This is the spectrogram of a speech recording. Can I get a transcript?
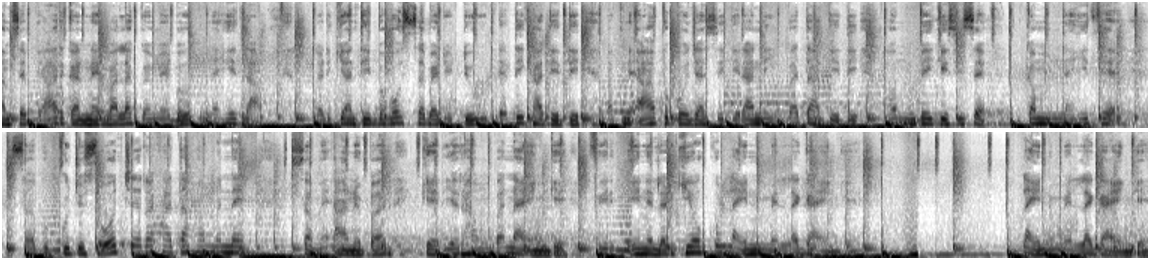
हमसे प्यार करने वाला कोई महबूब नहीं था। लड़कियाँ थी, बहुत सब एटीट्यूड दिखाती थी। अपने आप को जैसे कि रानी बताती थी। हम भी किसी से कम नहीं थे। सब कुछ सोच रखा था हमने। समय आने पर कैरियर हम बनाएँगे। फिर इन लड़कियों को लाइन में लगाएँगे। लाइन में लगाएँगे।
